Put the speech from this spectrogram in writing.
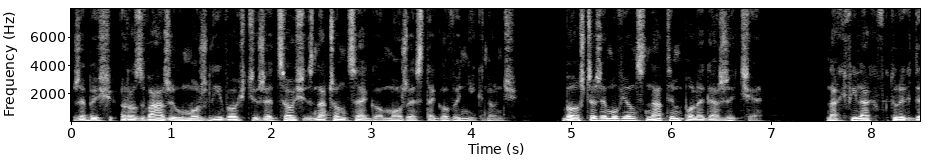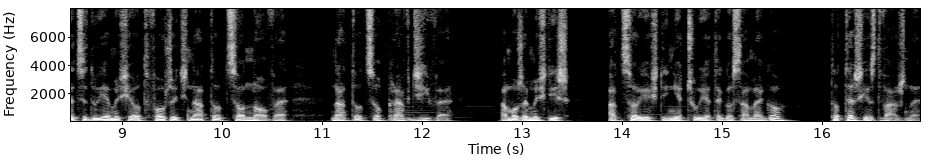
żebyś rozważył możliwość, że coś znaczącego może z tego wyniknąć. Bo szczerze mówiąc, na tym polega życie. Na chwilach, w których decydujemy się otworzyć na to, co nowe, na to, co prawdziwe. A może myślisz, A co jeśli nie czuje tego samego? To też jest ważne.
